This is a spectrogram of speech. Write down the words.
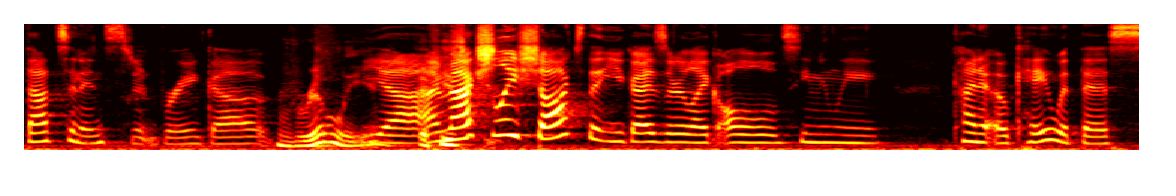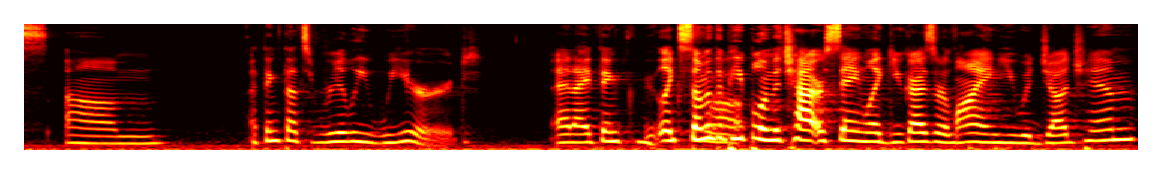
that's an instant breakup. Really? Yeah, If I'm actually shocked that you guys are like all seemingly kind of okay with this. Um, I think that's really weird. And I think like some of the people in the chat are saying like you guys are lying, you would judge him,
